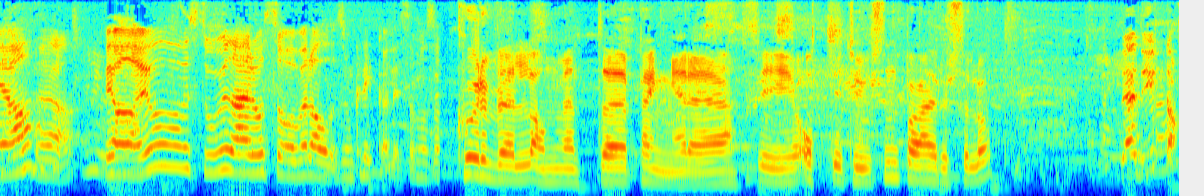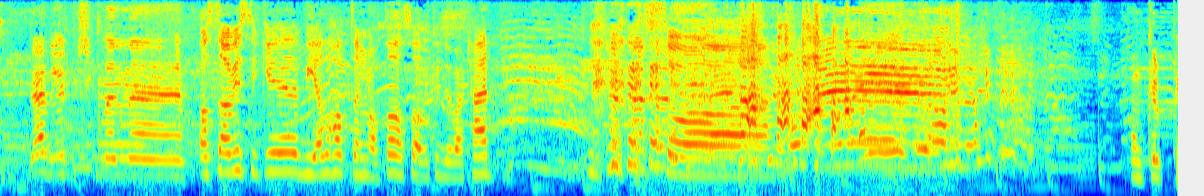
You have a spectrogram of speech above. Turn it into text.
Ja. Vi har jo, sto jo der og så over alle som klikka, liksom. Og så. Hvor vel anvendte penger er si 80 000 på ei russelåt? Det er dyrt, da. Det er dyrt, men uh... Altså, Hvis ikke vi hadde hatt den låta, så hadde ikke du vært her. Så Onkel P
